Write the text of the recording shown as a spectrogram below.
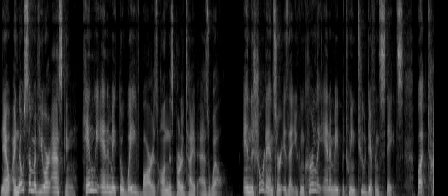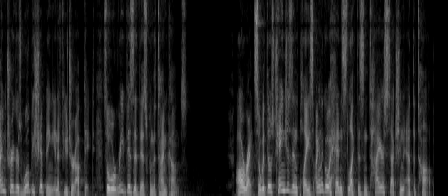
Now, I know some of you are asking, can we animate the wave bars on this prototype as well? And the short answer is that you can currently animate between two different states, but time triggers will be shipping in a future update, so we'll revisit this when the time comes. Alright, so with those changes in place, I'm going to go ahead and select this entire section at the top,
